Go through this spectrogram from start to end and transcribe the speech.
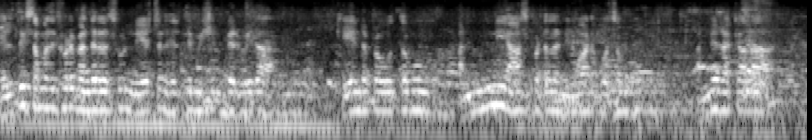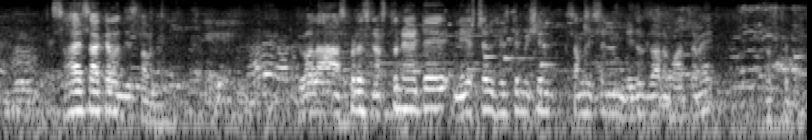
హెల్త్కి సంబంధించి కూడా మీ అందరూ తెలుసు నేషనల్ హెల్త్ మిషన్ పేరు మీద కేంద్ర ప్రభుత్వము అన్ని హాస్పిటల్ నిర్మాణం కోసము అన్ని రకాల సహాయ సహకారాలు అందిస్తూ ఉన్నాయి ఇవాళ హాస్పిటల్స్ నడుస్తున్నాయంటే నేషనల్ హెల్త్ మిషన్ సంబంధించిన నిధుల ద్వారా మాత్రమే నడుస్తున్నాయి.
